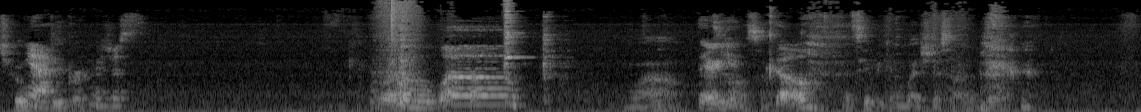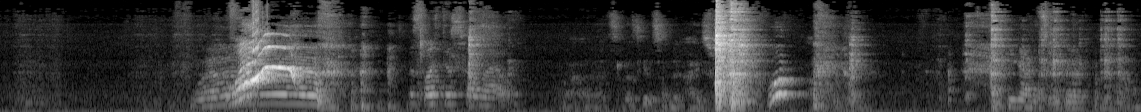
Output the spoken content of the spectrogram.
Should go Yeah. deeper. It's just. Whoa, whoa. Wow. There you awesome. go. Let's see if we can wedge this out of there. Whoa! It's like this so loud. Wow, let's let's get some of the ice cream. Whoop! You gotta scoop it up from the bottom.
